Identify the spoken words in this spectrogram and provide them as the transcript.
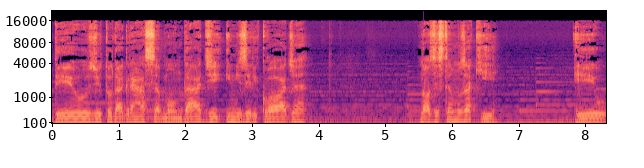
Deus de toda graça, bondade e misericórdia, nós estamos aqui, eu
